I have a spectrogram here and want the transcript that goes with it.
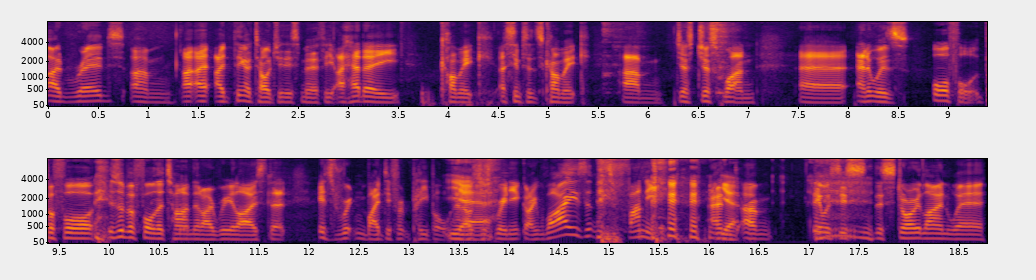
I'd read. Um, I, I think I told you this, Murphy. I had a comic, a Simpsons comic, um, just just one, uh, and it was awful. Before this was before the time that I realised that it's written by different people. And I was just reading it, going, "Why isn't this funny?" and Yeah. um, there was this this storyline where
